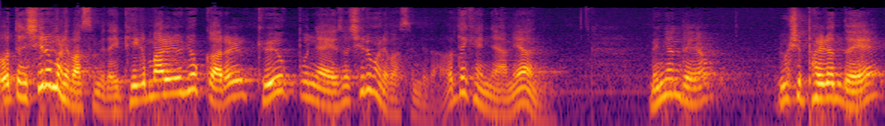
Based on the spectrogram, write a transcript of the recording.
어떤 실험을 해봤습니다. 이 피그말리온 효과를 교육 분야에서 실험을 해봤습니다. 어떻게 했냐면 몇 년도에요? 68년도에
